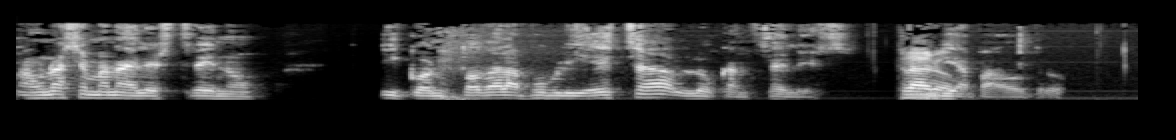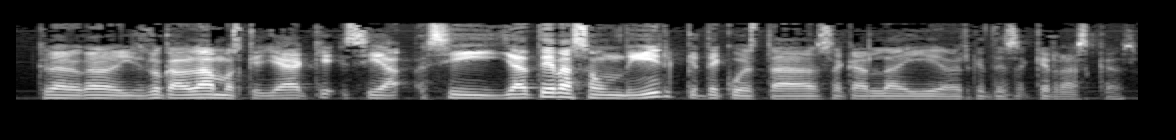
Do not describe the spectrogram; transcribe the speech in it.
a una semana del estreno y con toda la publi hecha lo canceles de Claro. un día para otro. Claro, claro, y es lo que hablamos, que ya que si, si ya te vas a hundir, ¿qué te cuesta sacarla ahí a ver qué, te, qué rascas?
